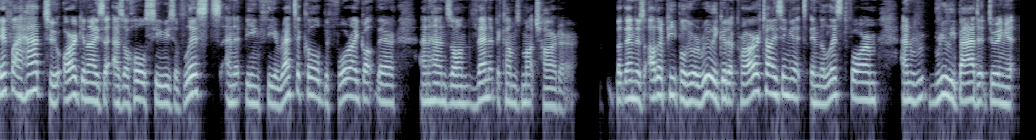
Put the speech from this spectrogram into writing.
If I had to organize it as a whole series of lists and it being theoretical before I got there and hands on, then it becomes much harder. But then there's other people who are really good at prioritizing it in the list form and r- really bad at doing it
